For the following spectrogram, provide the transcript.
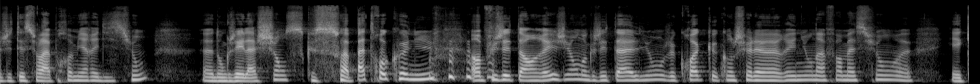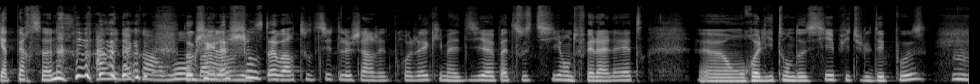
J'étais sur la première édition. Euh, donc j'ai eu la chance que ce soit pas trop connu. En plus j'étais en région, donc j'étais à Lyon. Je crois que quand je suis à la réunion d'information, euh, il y avait quatre personnes. Ah oui, d'accord. Bon, donc j'ai eu bah, la oui. chance d'avoir tout de suite le chargé de projet qui m'a dit euh, pas de souci, on te fait la lettre, euh, on relit ton dossier puis tu le déposes. Mhm.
